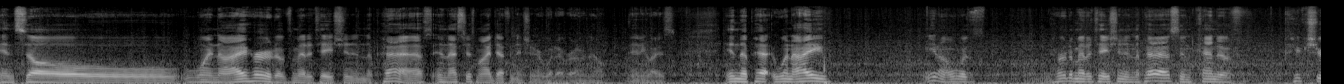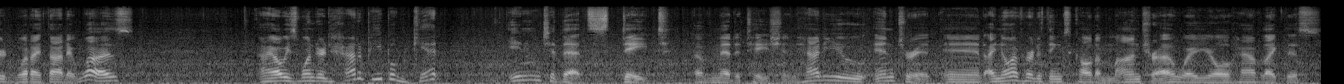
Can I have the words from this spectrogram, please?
And so when I heard of meditation in the past, and that's just my definition or whatever, I don't know. Anyways, in the past, when I, you know, was heard of meditation in the past and kind of pictured what I thought it was, I always wondered how do people get into that state of meditation? How do you enter it? And I know I've heard of things called a mantra where you'll have like this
